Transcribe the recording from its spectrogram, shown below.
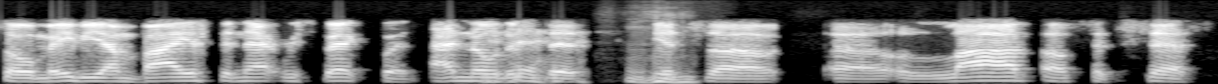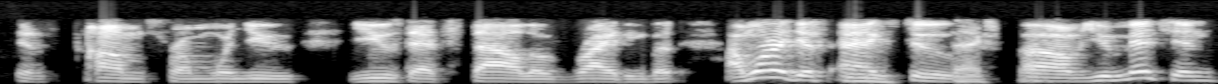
So maybe I'm biased in that respect but I noticed that it's uh uh, a lot of success is, comes from when you use that style of writing. But I want to just mm, ask too. Um, you mentioned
